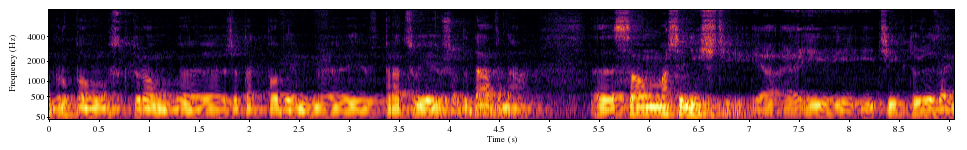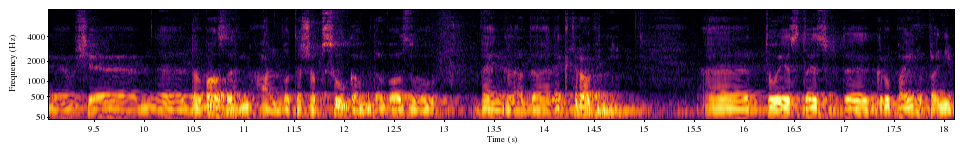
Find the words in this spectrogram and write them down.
grupą z którą, że tak powiem, pracuję już od dawna, są maszyniści Ja- i, i, i ci, którzy zajmują się y, dowozem albo też obsługą dowozu węgla do elektrowni. E, Tu jest, to jest e, grupa, ile panie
